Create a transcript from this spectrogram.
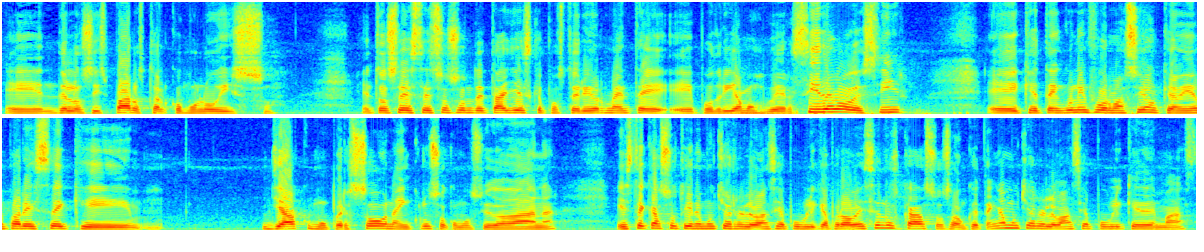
eh, de los disparos, tal como lo hizo. Entonces, esos son detalles que posteriormente eh, podríamos ver. Sí debo decir eh, que tengo una información que a mí me parece que ya como persona, incluso como ciudadana, este caso tiene mucha relevancia pública, pero a veces los casos, aunque tengan mucha relevancia pública y demás,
